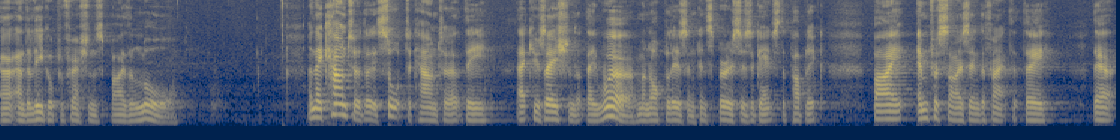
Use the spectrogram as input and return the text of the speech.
uh, and the legal professions by the law. And they countered, they sought to counter the accusation that they were monopolies and conspiracies against the public by emphasizing the fact that they, their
